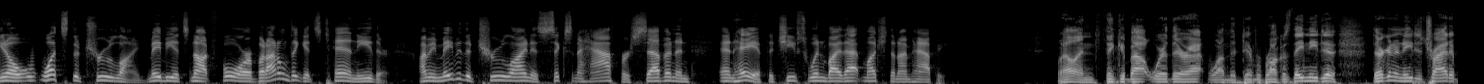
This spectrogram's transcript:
you know, what's the true line? Maybe it's not four, but I don't think it's 10 either. I mean, maybe the true line is six and a half or seven. And, and hey, if the Chiefs win by that much, then I'm happy. Well, and think about where they're at on the Denver Broncos. They need to. They're going to need to try to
